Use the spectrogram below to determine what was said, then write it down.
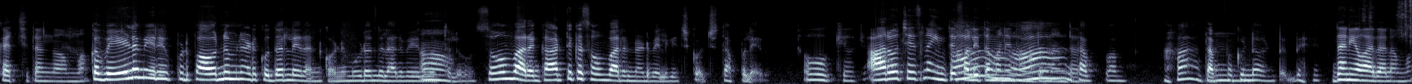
ఖచ్చితంగా అమ్మ. ఒకవేళ మీరు ఇప్పుడు పౌర్ణమి నాడు కుదరలేదు అనుకోండి మూడు వందల అరవై ఐదు. వత్తులు సోమవారం కార్తీక సోమవారం నాడు వెలిగించుకోవచ్చు తప్పులేదు. Okay okay. ఆ రోజు చేసిన ఇంతే ఫలితం అనేది ఉంటుందంట తప్ప తప్పకుండా ఉంటుంది. ధన్యవాదాలమ్మా.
